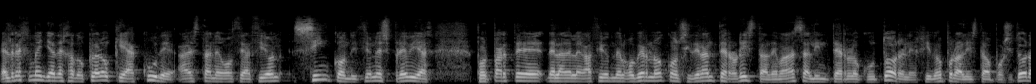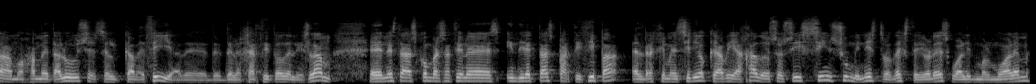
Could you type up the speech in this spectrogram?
el régimen ya ha dejado claro que acude a esta negociación sin condiciones previas. Por parte de la delegación del gobierno consideran terrorista, además, al interlocutor elegido por la lista opositora, Mohamed Alouche, es el cabecilla del ejército del Islam. En estas conversaciones indirectas participa el régimen sirio que ha viajado, eso sí, sin su ministro de Exteriores, Walid Molmualem,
